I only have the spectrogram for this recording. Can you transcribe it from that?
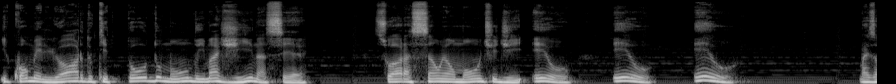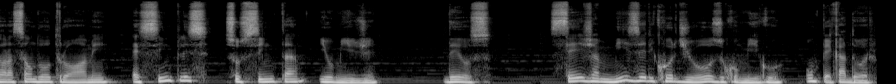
e quão melhor do que todo mundo imagina ser. Sua oração é um monte de eu, eu, eu, mas a oração do outro homem é simples, sucinta e humilde. Deus, seja misericordioso comigo, um pecador.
